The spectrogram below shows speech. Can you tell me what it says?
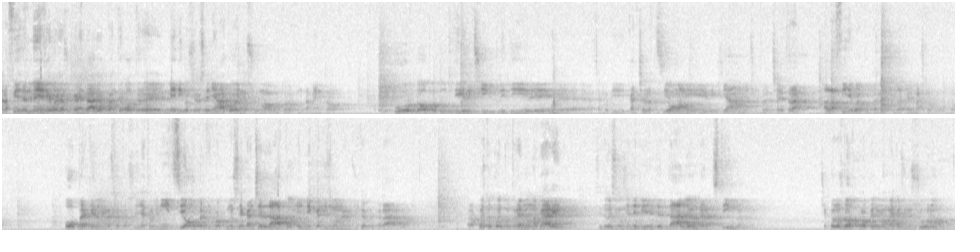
Alla fine del mese guardiamo sul calendario quante volte il medico si è assegnato e nessuno ha avuto l'appuntamento pur dopo tutti i ricicli di, diciamo, di cancellazioni, richiami eccetera eccetera alla fine quell'appuntamento è rimasto vuoto o perché non era stato assegnato all'inizio o perché qualcuno si è cancellato e il meccanismo non è riuscito a recuperarlo Allora, questo poi potremmo magari, se dovessimo scendere più nel dettaglio, andare a distinguere. Cioè quello slot proprio non l'ha mai preso nessuno,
